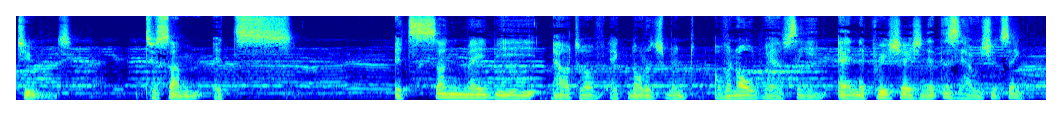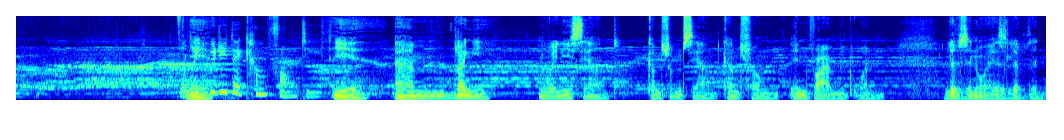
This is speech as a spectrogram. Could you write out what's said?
tunes, to some it's it's sung maybe out of acknowledgement of an old way of singing and appreciation that this is how we should sing. Where, Yeah. where do they come from, do you think? Yeah, um, rangi, or any sound, comes from sound, comes from environment one lives in or has lived in.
